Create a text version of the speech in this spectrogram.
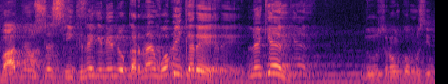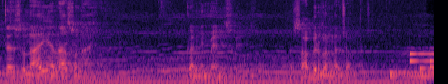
बाद में उससे सीखने के लिए जो करना है, वो भी करे। लेकिन दूसरों को मुसीबतें सुनाए या ना सुनाए, करनी, मैं नहीं सुना मैं साबिर बनना चाहता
